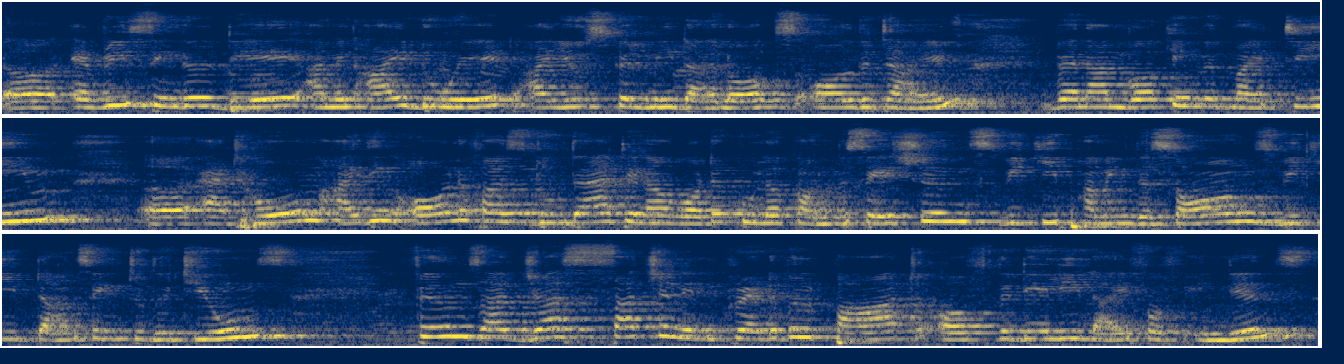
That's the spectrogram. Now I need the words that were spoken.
uh, every single day. I mean, I do it. I use filmy dialogues all the time when I'm working with my team uh, at home. I think all of us do that in our water cooler conversations. We keep humming the songs, we keep dancing to the tunes films are just such an incredible part of the daily life of Indians.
